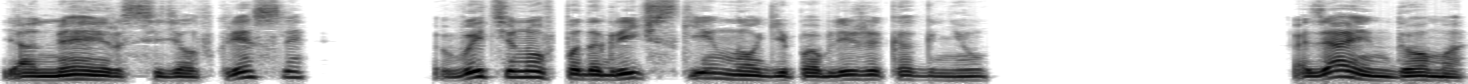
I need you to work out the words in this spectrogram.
Ян Мейерс сидел в кресле, вытянув подогрические ноги поближе к огню. Хозяин дома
